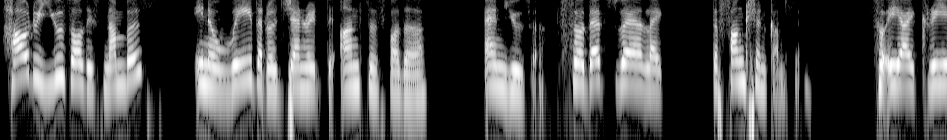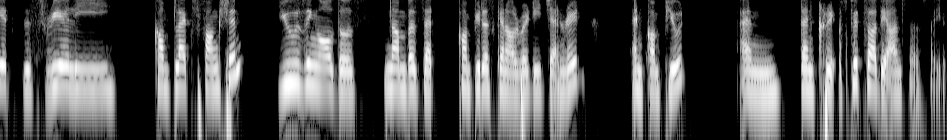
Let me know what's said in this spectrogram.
how we use all these numbers in a way that will generate the answers for the end user. So that's where like the function comes in. So AI creates this really complex function using all those numbers that computers can already generate and compute and then cre- spits out the answers for you.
